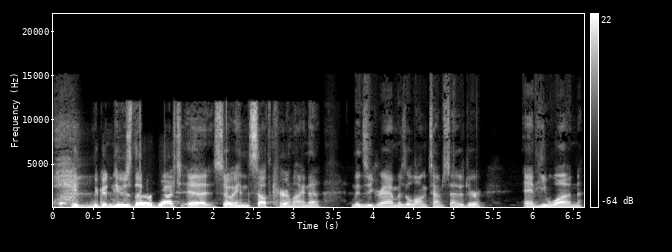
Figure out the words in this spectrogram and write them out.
Hey, the good news though josh uh, so in south carolina Lindsey Graham is a longtime senator, and he won.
